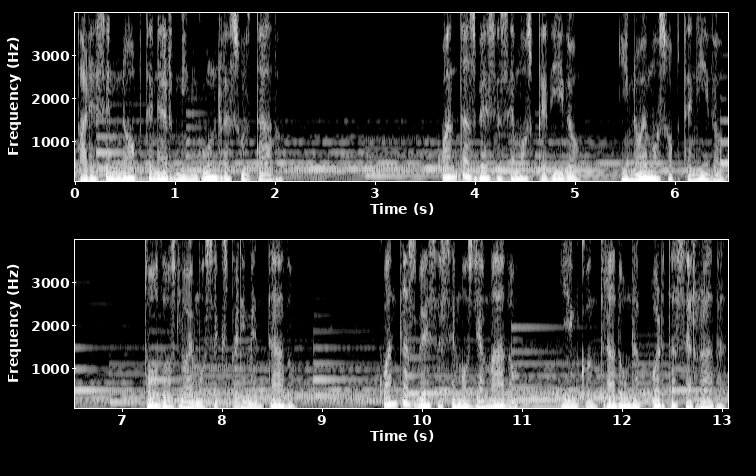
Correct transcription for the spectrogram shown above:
parecen no obtener ningún resultado. ¿Cuántas veces hemos pedido y no hemos obtenido? Todos lo hemos experimentado. ¿Cuántas veces hemos llamado y encontrado una puerta cerrada?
